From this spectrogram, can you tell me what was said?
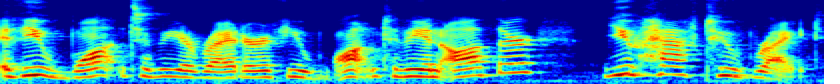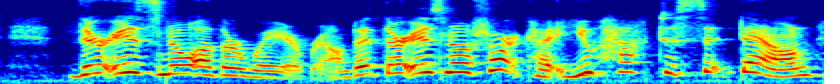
If you want to be a writer, if you want to be an author, you have to write. There is no other way around it. There is no shortcut. You have to sit down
